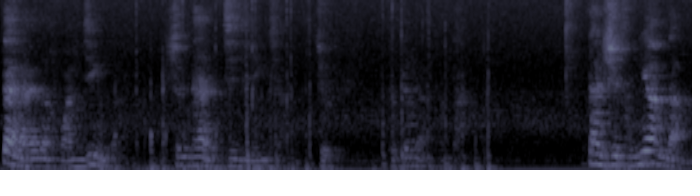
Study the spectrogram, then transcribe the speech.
带来的环境的生态的积极影响就不得了很大，但是同样的，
